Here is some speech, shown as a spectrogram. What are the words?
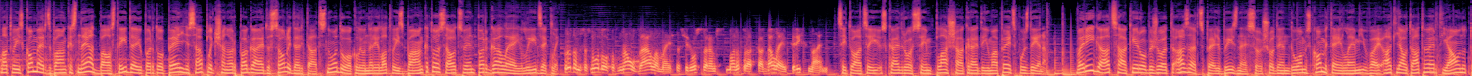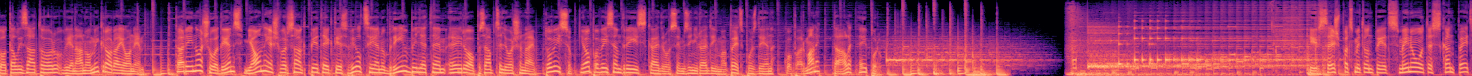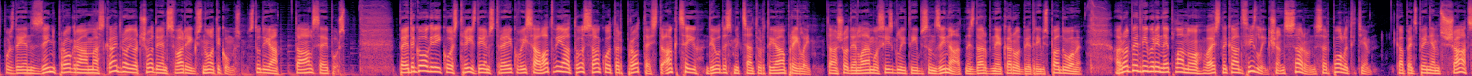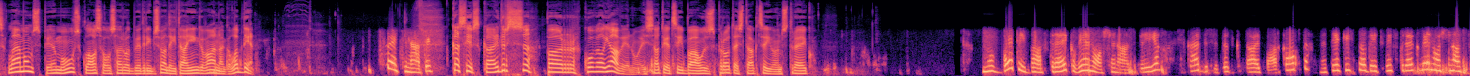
Latvijas Komercbankas neatbalsta ideju par to peļņas aplikšanu ar pagaidu solidaritātes nodokli, un arī Latvijas banka to sauc vien par galēju līdzekli. Protams, tas nodoklis nav vēlamais. Tas ir uztverams, manuprāt, kā galējs risinājums. Situāciju skaidrosim plašāk raidījumā pēcpusdienā. Vai Rīgā atsāk ierobežot azartspēļu biznesu? Šodien domas komiteja lemj, vai atļaut atvērt jaunu totalizatoru vienā no mikrorajoniem. Kā arī no šodienas jaunieši var sākt pieteikties vilcienu brīvbiļetēm Eiropas apceļošanai. To visu jau pavisam drīz skaidrosim ziņu raidījumā pēcpusdienā kopā ar mani Tāli Eipuru. Ir 16,5 minūtes, skan pēcpusdienas ziņu programma, skaidrojot šodienas svarīgus notikumus. Studijā Tāls Eipurs. Pedagogi rīkos trīs dienu streiku visā Latvijā, to sākot ar protesta akciju 24. aprīlī. Tā šodien lēmusi Izglītības un zinātnes darbinieku arotbiedrības padome. Arotbiedrība arī neplāno vairs nekādas izlīgšanas sarunas ar politiķiem. Kāpēc pieņemts šāds lēmums pie mūsu klausulas arotbiedrības vadītāja Inga Vānaga? Labdien! Sveicināti! Kas ir skaidrs, par ko vēl jāvienojas attiecībā uz protesta akciju un streiku? Nu, būtībā streika vienošanās bija. Skaidrs ir tas, ka tā ir pārkāpta, netiek izpildīts viss streika vienošanās.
